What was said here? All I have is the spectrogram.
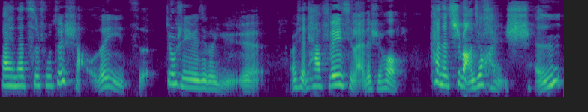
发现它次数最少的一次，就是因为这个雨，而且它飞起来的时候，看着翅膀就很神。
